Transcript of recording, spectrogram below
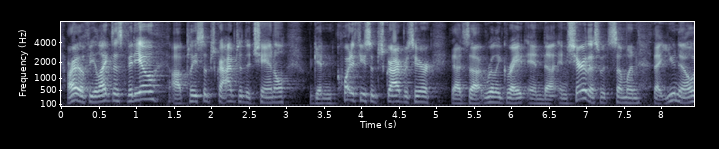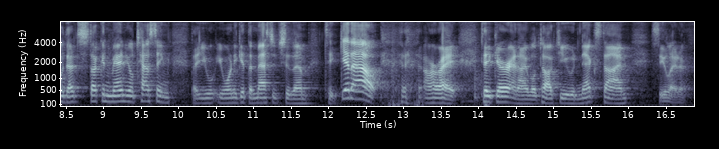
All right, well, if you like this video, uh, please subscribe to the channel. We're getting quite a few subscribers here. That's uh, really great. And, uh, and share this with someone that you know that's stuck in manual testing that you, you want to get the message to them to get out. All right, take care, and I will talk to you next time. See you later.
